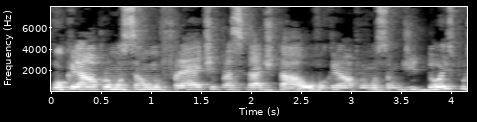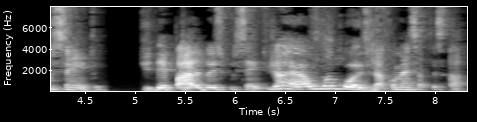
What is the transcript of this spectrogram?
Vou criar uma promoção no frete para a cidade tal, ou vou criar uma promoção de 2%, de D para 2%. Já é alguma coisa, já começa a testar.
